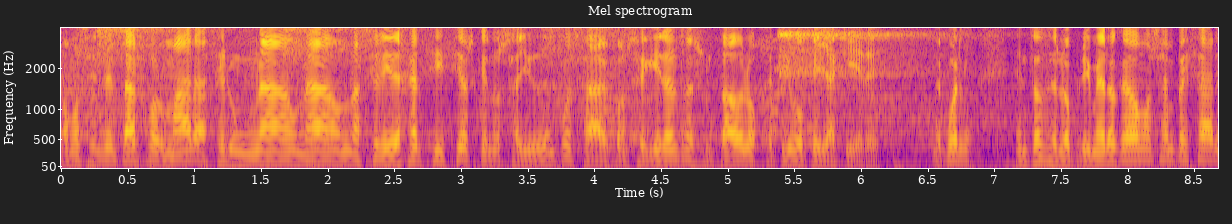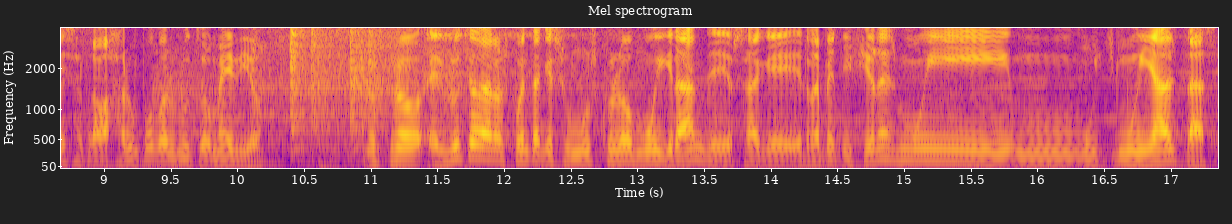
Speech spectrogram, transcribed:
vamos a intentar formar, hacer una, serie de ejercicios que nos ayuden pues, a conseguir el resultado, el objetivo que ella quiere. ¿De acuerdo? Entonces, lo primero que vamos a empezar es a trabajar un poco el glúteo medio. Nuestro, el glúteo, daros cuenta que es un músculo muy grande, o sea que repeticiones muy, muy, muy altas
